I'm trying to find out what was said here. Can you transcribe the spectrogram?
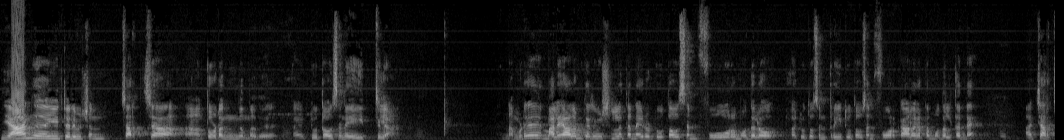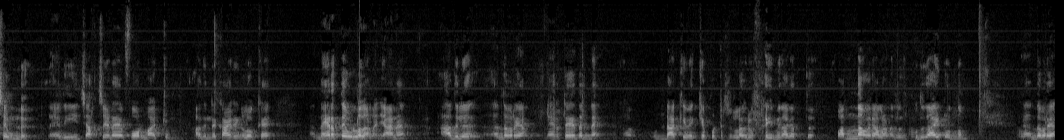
ഞാൻ ഈ ടെലിവിഷൻ ചർച്ച തുടങ്ങുന്നത് ടൂ തൗസൻഡ് എയ്റ്റിലാണ് നമ്മുടെ മലയാളം ടെലിവിഷനിൽ തന്നെ ഒരു ടൂ തൗസൻഡ് ഫോർ മുതലോ two thousand three two thousand four കാലഘട്ടം മുതൽ തന്നെ ചർച്ചയുണ്ട്. അതായത് ഈ ചർച്ചയുടെ ഫോർമാറ്റും അതിന്റെ കാര്യങ്ങളൊക്കെ നേരത്തെ ഉള്ളതാണ്. ഞാൻ അതിൽ എന്താ പറയാ നേരത്തെ തന്നെ ഉണ്ടാക്കി വെക്കപ്പെട്ടിട്ടുള്ള ഒരു ഫ്രെയിമിനകത്ത് വന്ന ഒരാളാണ്. അത് പുതുതായിട്ടൊന്നും എന്താ പറയാ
